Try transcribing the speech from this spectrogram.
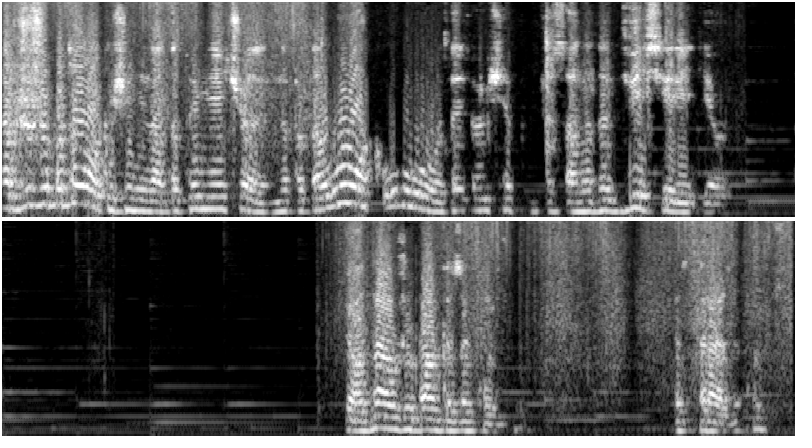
А же потолок еще не надо, а ты мне что, на потолок? О, это вообще полчаса, надо две серии делать. Все, одна уже банка закончилась. Вторая закончится.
